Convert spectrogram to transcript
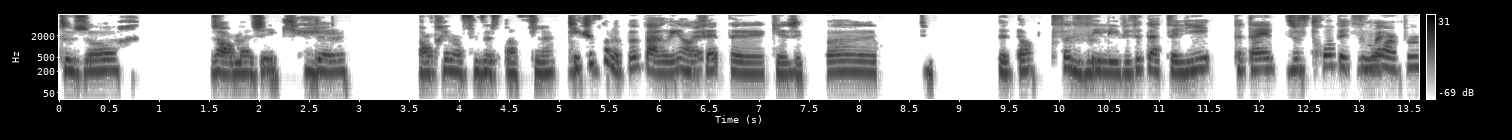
toujours genre magique de d'entrer dans ces espaces-là. Quelque chose qu'on n'a pas parlé, en fait, euh, que j'ai pas de temps. Ça, Mm-hmm. c'est les visites d'atelier. Peut-être juste trois petits mots Ouais. un peu.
